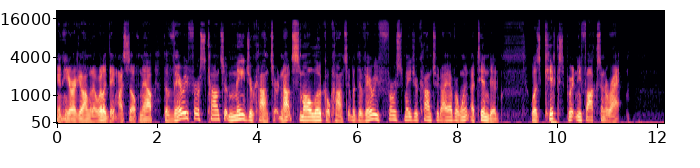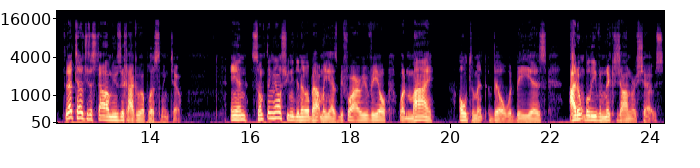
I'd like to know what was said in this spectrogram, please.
and here I go, I'm going to really date myself now. The very first concert, major concert, not small local concert, but the very first major concert I ever went attended was Kix, Britny Fox, and Ratt. So that tells you the style of music I grew up listening to. And something else you need to know about me as before I reveal what my ultimate bill would be is I don't believe in mixed genre shows.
